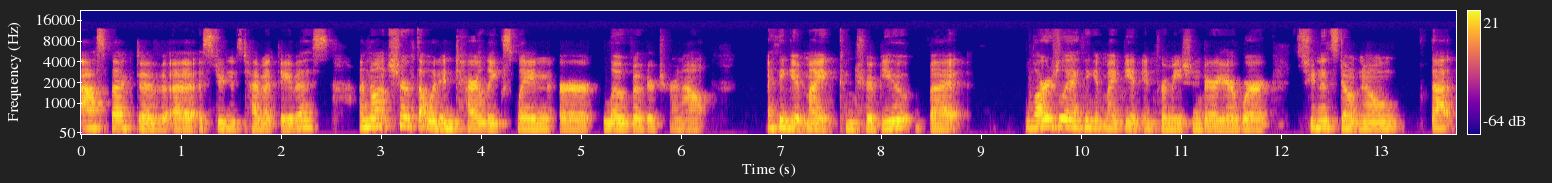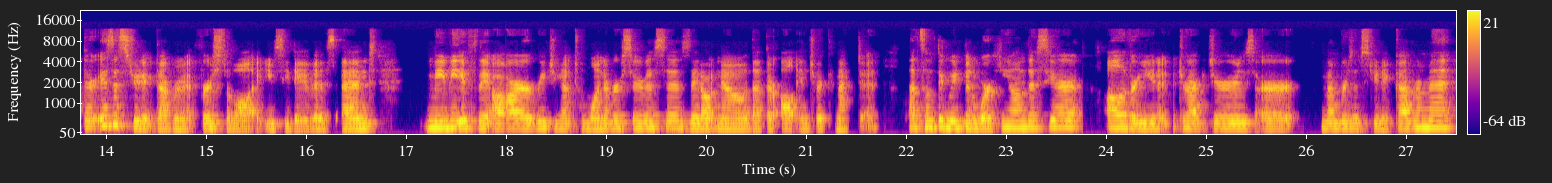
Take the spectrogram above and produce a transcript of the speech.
aspect of a, student's time at Davis, I'm not sure if that would entirely explain our low voter turnout. I think it might contribute, but largely, I think it might be an information barrier where students don't know that there is a student government, first of all, at UC Davis. And maybe if they are reaching out to one of our services, they don't know that they're all interconnected. That's something we've been working on this year. All of our unit directors, our members of student government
